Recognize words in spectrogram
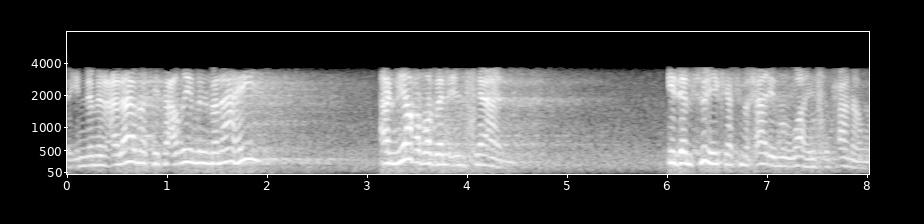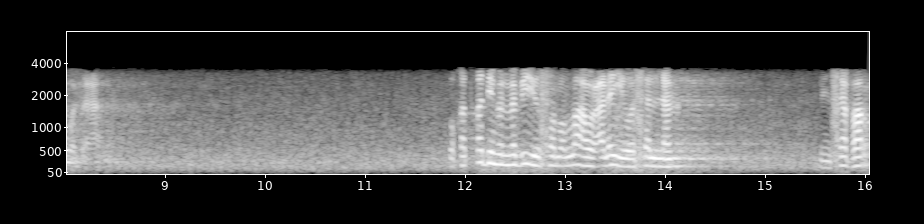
فإن من علامة تعظيم المناهي أن يغضب الإنسان إذا انتهكت محارم الله سبحانه وتعالى. وقد قدم النبي صلى الله عليه وسلم من سفر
